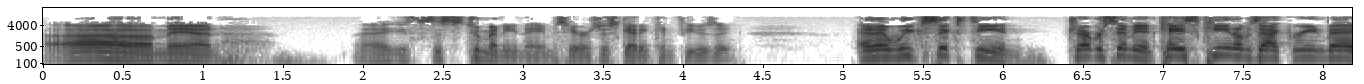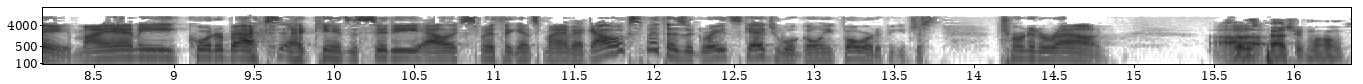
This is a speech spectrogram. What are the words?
Oh man. Eh, It's just too many names here. It's just getting confusing. And then week 16, Trevor Siemian, Case Keenum's at Green Bay, Miami quarterbacks at Kansas City, Alex Smith against Miami. Like, Alex Smith has a great schedule going forward if he could just turn it around. So does Uh, Patrick Mahomes.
